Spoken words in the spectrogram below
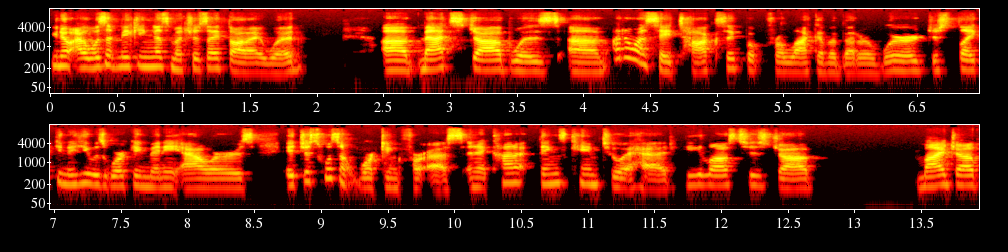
you know i wasn't making as much as i thought i would uh, Matt's job was, um, I don't want to say toxic, but for lack of a better word, just like, you know, he was working many hours. It just wasn't working for us. And it kind of, things came to a head. He lost his job my job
